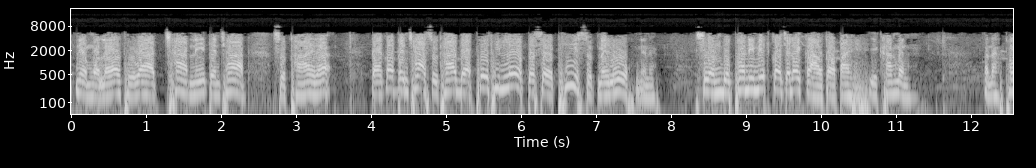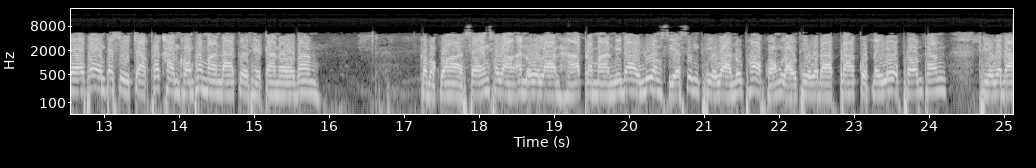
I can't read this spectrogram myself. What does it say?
พเนี่ยหมดแล้ว ถือว่าชาตินี้เป็นชาติสุดท้ายแล้ว แต่ก็เป็นชาติสุดท้ายแบบผู้ที่เลิศประเสริฐที่สุดในโลกเนี่ยนะส่วนบุพนิมิตก็จะได้กล่าวต่อไปอีกครั้งหนึ่งนะพอพระองค์ประสูติจากพระคันของพระมารดาเกิดเหตุการณ์อะไรบ้าง ก็บอกว่าแสงสว่างอันโอฬารหาประมาณไม่ได้ล่วงเสียซึ่งเทวานุภาพของเหล่าเทวดาปรากฏในโลกพร้อมทั้งเทวดา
